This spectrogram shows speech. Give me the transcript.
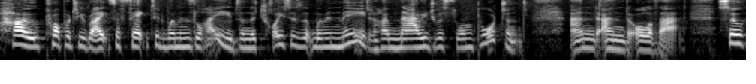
how property rights affected women's lives and the choices that women made and how marriage was so important and, and all of that. So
